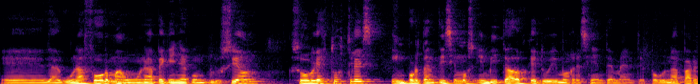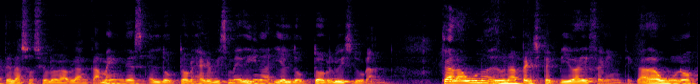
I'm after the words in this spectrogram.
eh, de alguna forma, una pequeña conclusión sobre estos tres importantísimos invitados que tuvimos recientemente. Por una parte, la socióloga Blanca Méndez, el doctor Hervis Medina y el doctor Luis Durán. Cada uno de una perspectiva diferente, cada uno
